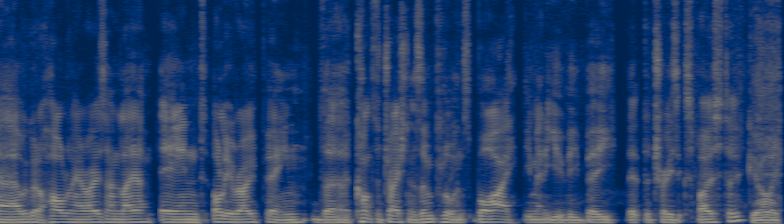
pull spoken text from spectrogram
Uh, we've got a hole in our ozone layer, and oleuropein, the concentration is influenced by the amount of UVB that the tree's exposed to. Golly.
